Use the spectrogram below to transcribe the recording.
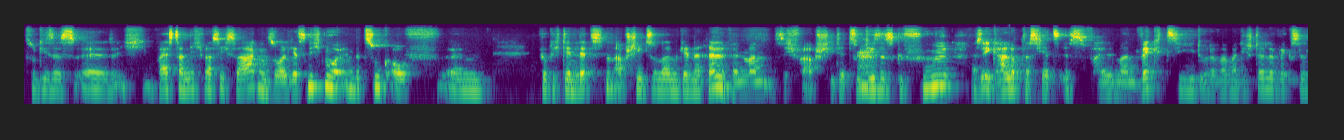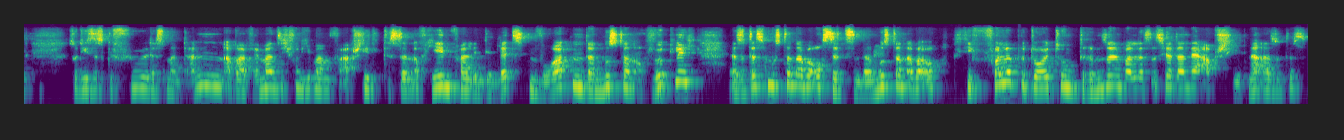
so dieses, äh, ich weiß dann nicht, was ich sagen soll. Jetzt nicht nur in Bezug auf ähm, wirklich den letzten Abschied, sondern generell, wenn man sich verabschiedet. So dieses Gefühl, also egal ob das jetzt ist, weil man wegzieht oder weil man die Stelle wechselt, so dieses Gefühl, dass man dann, aber wenn man sich von jemandem verabschiedet, das dann auf jeden Fall in den letzten Worten, dann muss dann auch wirklich, also das muss dann aber auch sitzen, dann muss dann aber auch die volle Bedeutung drin sein, weil das ist ja dann der Abschied. Ne? Also das,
